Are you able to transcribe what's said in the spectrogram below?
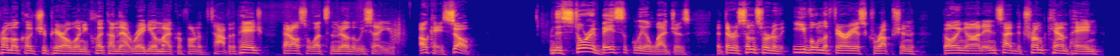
promo code Shapiro when you click on that radio microphone at the top of the page. That also lets them know that we sent you. Okay, so this story basically alleges that there is some sort of evil, nefarious corruption going on inside the Trump campaign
